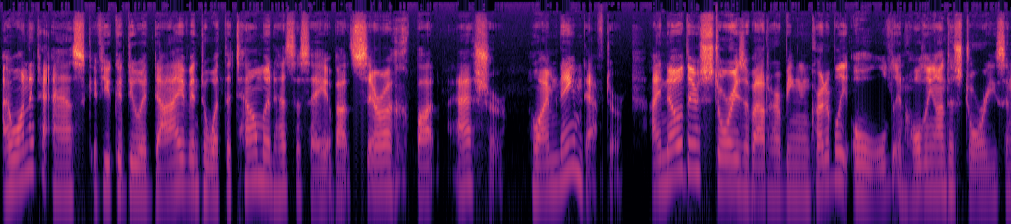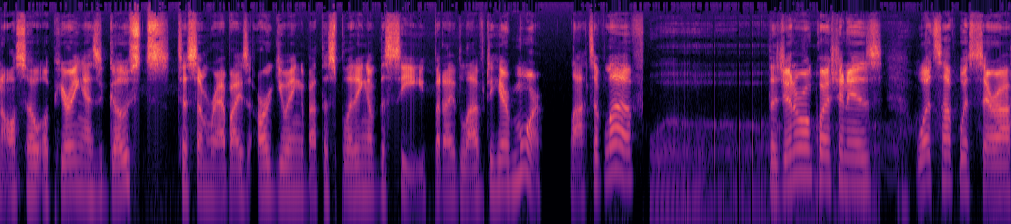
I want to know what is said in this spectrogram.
I wanted to ask if you could do a dive into what the Talmud has to say about Sarah Bat Asher. Who I'm named after. I know there's stories about her being incredibly old and holding on to stories and also appearing as ghosts to some rabbis arguing about the splitting of the sea, but I'd love to hear more. Lots of love. Whoa. The general question is, what's up with Sarah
